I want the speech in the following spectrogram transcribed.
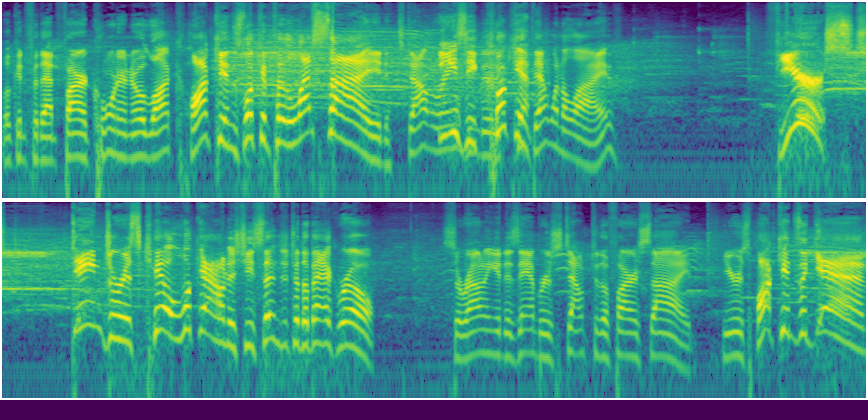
Looking for that far corner, no luck. Hawkins looking for the left side. Stout Easy cooking. keep that one alive. Fierce! Dangerous kill. Look out as she sends it to the back row. Surrounding it is Amber Stout to the far side. Here's Hawkins again.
